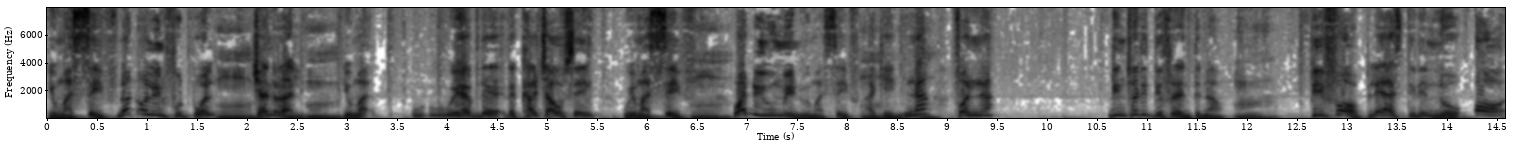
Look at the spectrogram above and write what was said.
you must save. Not only in football mm. generally you must we have the the culture of saying we must save. What do you mean we must save again? Now for now dintho di different now. Before players didn't know or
